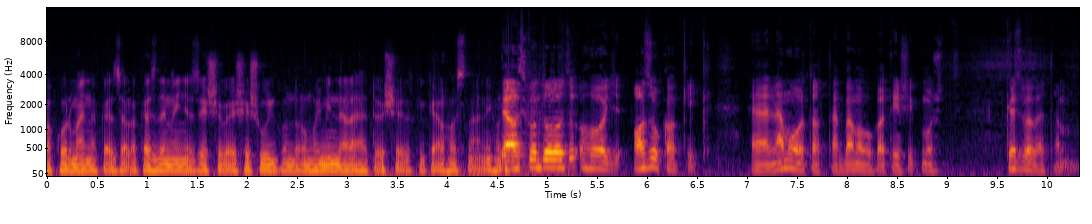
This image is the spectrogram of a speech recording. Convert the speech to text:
a kormánynak ezzel a kezdeményezésével, és, és úgy gondolom, hogy minden lehetőséget ki kell használni. De azt gondolod, hogy azok, akik eh, nem oltatták be magukat, és itt most közbevetem,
